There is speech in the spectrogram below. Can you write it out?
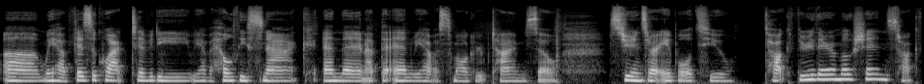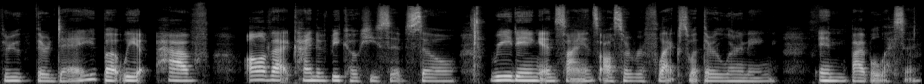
Um, we have physical activity we have a healthy snack and then at the end we have a small group time. So students are able to talk through their emotions talk through their day but we have all of that kind of be cohesive. So reading and science also reflects what they're learning in Bible lesson.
